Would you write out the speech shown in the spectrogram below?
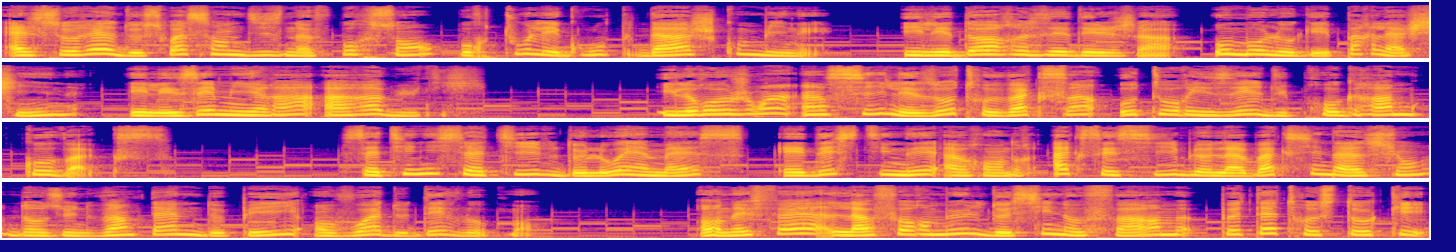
elle serait de 79% pour tous les groupes d'âge combinés. Il est d'ores et déjà homologué par la Chine et les Émirats arabes unis. Il rejoint ainsi les autres vaccins autorisés du programme COVAX. Cette initiative de l'OMS est destinée à rendre accessible la vaccination dans une vingtaine de pays en voie de développement. En effet, la formule de Sinopharm peut être stockée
